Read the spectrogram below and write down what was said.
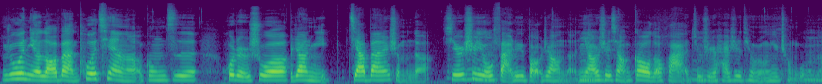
如果你的老板拖欠了工资，或者说让你加班什么的。其实是有法律保障的，你要是想告的话，就是还是挺容易成功的。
